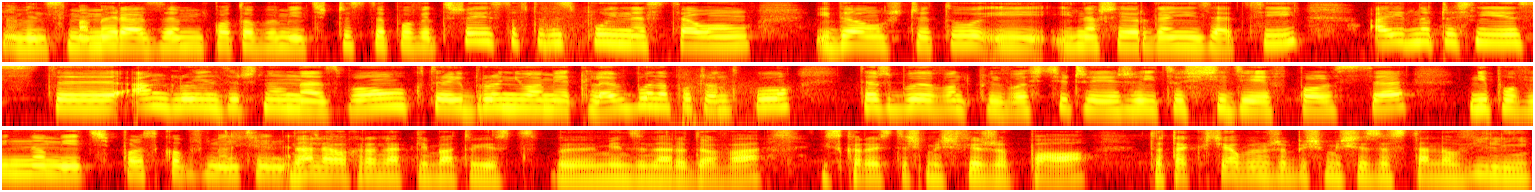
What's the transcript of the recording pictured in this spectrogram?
Więc mamy razem po to, by mieć czyste powietrze. Jest to wtedy spójne z całą ideą szczytu i, i naszej organizacji, a jednocześnie jest e, anglojęzyczną nazwą, której broniłam jak lew, bo na początku też były wątpliwości, czy jeżeli coś się dzieje w Polsce, nie powinno mieć polsko brzmiącej nazwy. No ale ochrona klimatu jest y, międzynarodowa i skoro jesteśmy świeżo po, to tak chciałbym, żebyśmy się zastanowili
